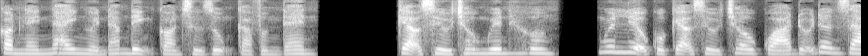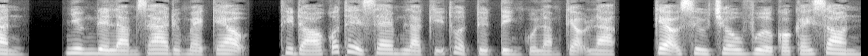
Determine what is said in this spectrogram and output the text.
còn ngày nay người Nam Định còn sử dụng cả vừng đen. Kẹo xìu châu nguyên hương. Nguyên liệu của kẹo xìu châu quá đỗi đơn giản, nhưng để làm ra được mẻ kẹo thì đó có thể xem là kỹ thuật tuyệt đỉnh của làm kẹo lạc. Kẹo xìu châu vừa có cái giòn,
